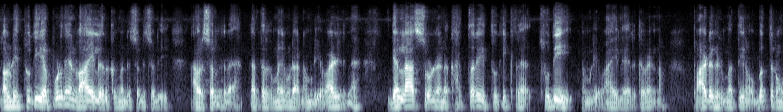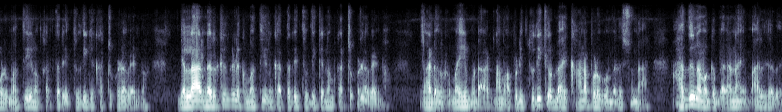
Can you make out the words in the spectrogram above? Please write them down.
அவருடைய துதி எப்பொழுதும் என் வாயில் இருக்கும் என்று சொல்லி சொல்லி அவர் சொல்கிறார். கர்த்தருக்கு மயமுடா நம்முடைய வாழ்வில் எல்லா சூழ்நிலை கர்த்தரை துதிக்கிற துதி நம்முடைய வாயில இருக்க வேண்டும். பாடுகள் மத்தியிலும் உபத்திரங்கள் மத்தியிலும் கர்த்தரை துதிக்க கற்றுக்கொள்ள வேண்டும். எல்லா நெருக்கங்களுக்கு மத்தியிலும் கத்தரை துதிக்க நாம் கற்றுக்கொள்ள வேண்டும். ஆண்டவருக்கு மையமுடா நாம் அப்படி துதிக்கிறவர்களாய் காணப்படுவோம் என்று சொன்னார் அது நமக்கு பலனாய் மாறுகிறது.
